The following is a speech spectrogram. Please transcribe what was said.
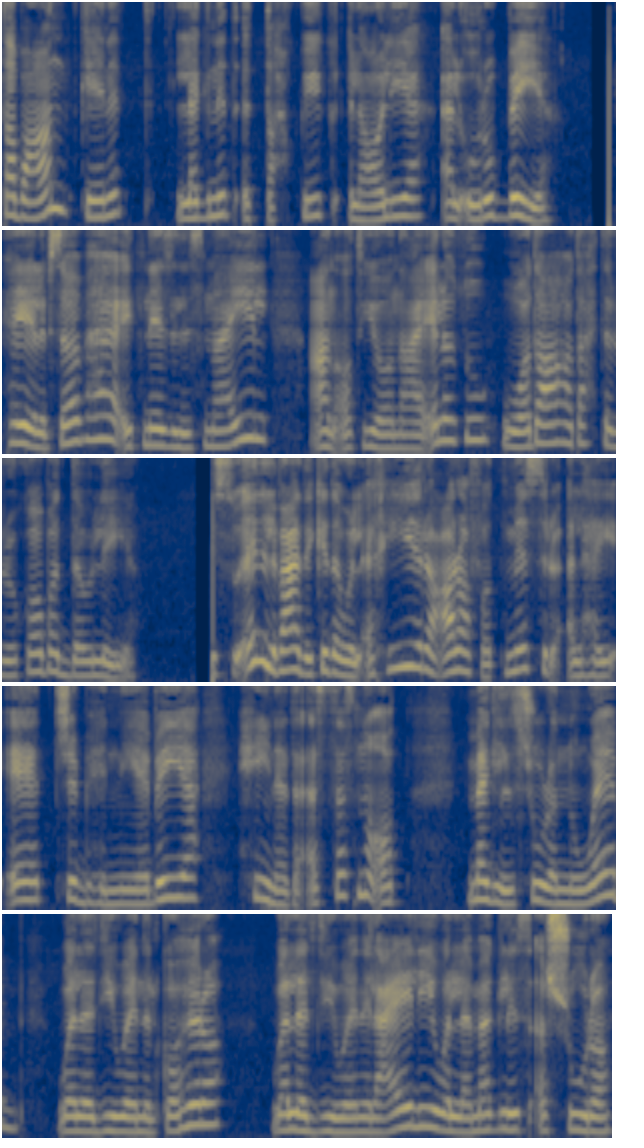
طبعا كانت لجنة التحقيق العليا الأوروبية. هي اللي بسببها اتنازل إسماعيل عن أطيان عائلته ووضعها تحت الرقابة الدولية. السؤال اللي بعد كده والأخير عرفت مصر الهيئات شبه النيابية حين تأسس نقط. مجلس شورى النواب ولا ديوان القاهرة ولا الديوان العالي ولا مجلس الشورى؟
